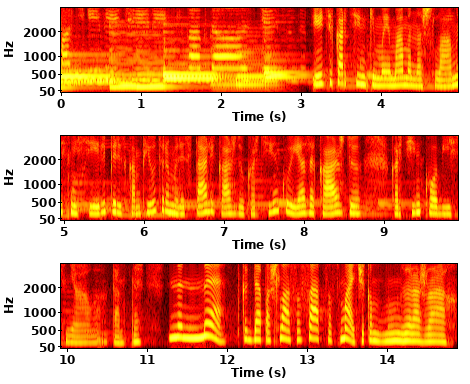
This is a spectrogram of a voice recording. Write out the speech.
парни и вечеринки, когда здесь И эти картинки моя мама нашла. Мы с ней сели перед компьютером и листали каждую картинку, и я за каждую картинку объясняла. Там, Не-не, когда пошла сосаться с мальчиком в гаражах.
